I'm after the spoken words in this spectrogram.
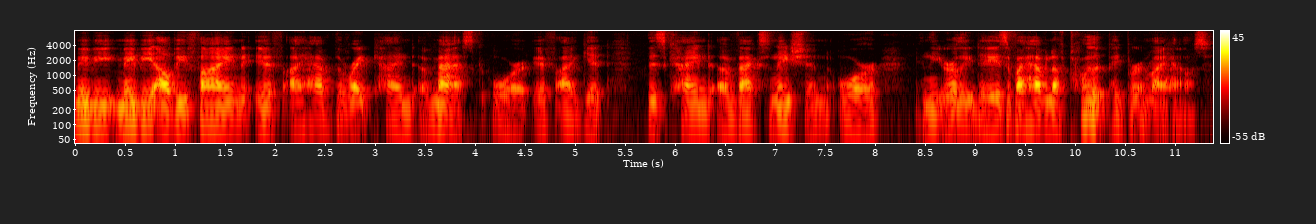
maybe maybe I'll be fine if I have the right kind of mask or if I get this kind of vaccination or in the early days if I have enough toilet paper in my house.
